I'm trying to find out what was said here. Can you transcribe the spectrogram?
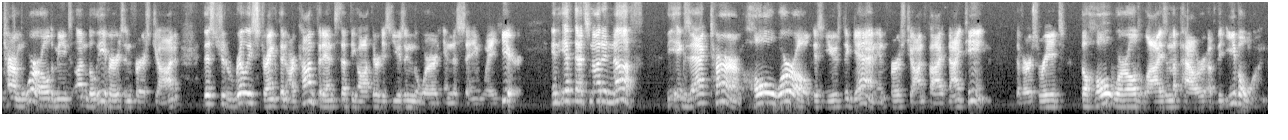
term world means unbelievers in 1 John, this should really strengthen our confidence that the author is using the word in the same way here. And if that's not enough, the exact term whole world is used again in 1 John 5:19. The verse reads, "The whole world lies in the power of the evil one."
